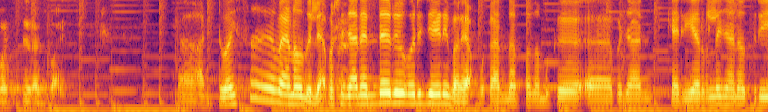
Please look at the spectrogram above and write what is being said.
what is your advice advice വേണമെന്നില്ല. പക്ഷെ ഞാൻ എന്റെ ഒരു ഒരു ജേണി പറയാം. കാരണം ഇപ്പം നമുക്ക് ഇപ്പം ഞാൻ കരിയറിൽ ഞാൻ ഒത്തിരി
